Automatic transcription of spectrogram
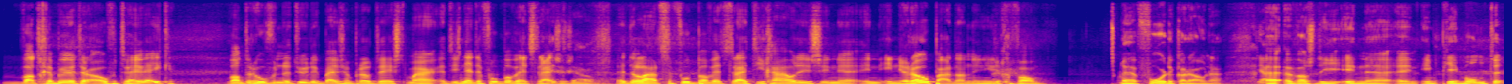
wat gebeurt er over twee weken? Want er hoeven natuurlijk bij zo'n protest, maar het is net een voetbalwedstrijd. De laatste voetbalwedstrijd die gehouden is in, eh, in, in Europa, dan in ieder geval eh, voor de corona, Ja. eh, was die in, eh, in, in Piemonte.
